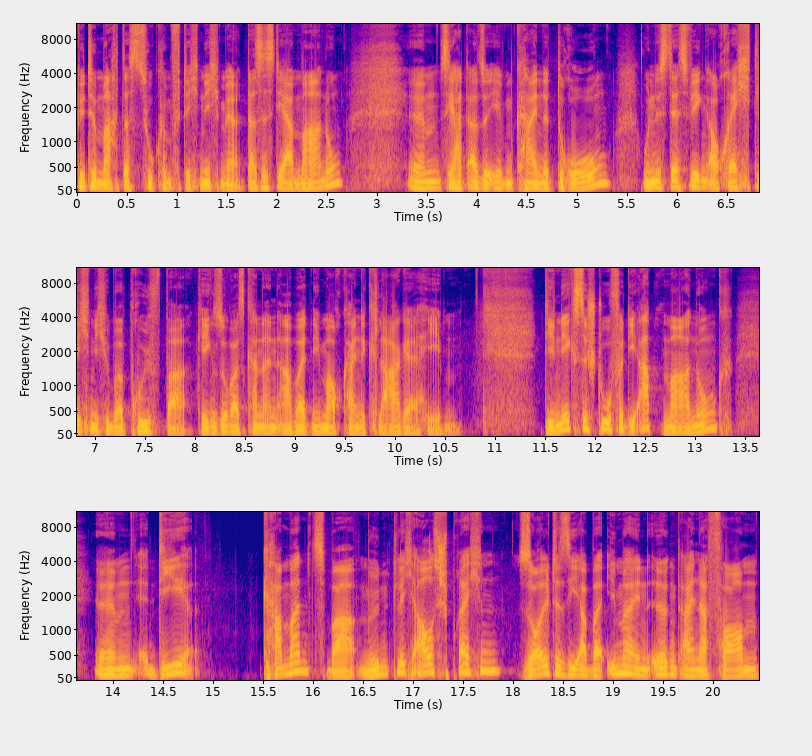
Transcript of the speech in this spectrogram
bitte mach das zukünftig nicht mehr. Das ist die Ermahnung. Ähm, sie hat also eben keine Drohung und ist deswegen auch rechtlich nicht überprüfbar. Gegen sowas kann ein Arbeitnehmer auch keine Klage erheben. Die nächste Stufe, die Abmahnung, ähm, die kann man zwar mündlich aussprechen, sollte sie aber immer in irgendeiner Form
